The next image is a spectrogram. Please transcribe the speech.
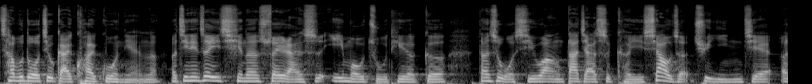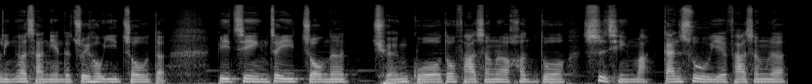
差不多就该快过年了。而今天这一期呢，虽然是 emo 主题的歌，但是我希望大家是可以笑着去迎接二零二三年的最后一周的。毕竟这一周呢，全国都发生了很多事情嘛，甘肃也发生了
